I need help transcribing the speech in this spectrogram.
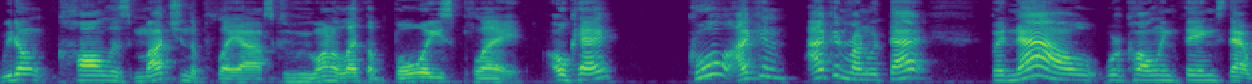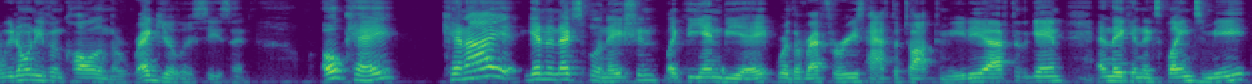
we don't call as much in the playoffs because we want to let the boys play. Okay. Cool. I can I can run with that. But now we're calling things that we don't even call in the regular season. Okay, can I get an explanation like the NBA where the referees have to talk to media after the game and they can explain to me,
